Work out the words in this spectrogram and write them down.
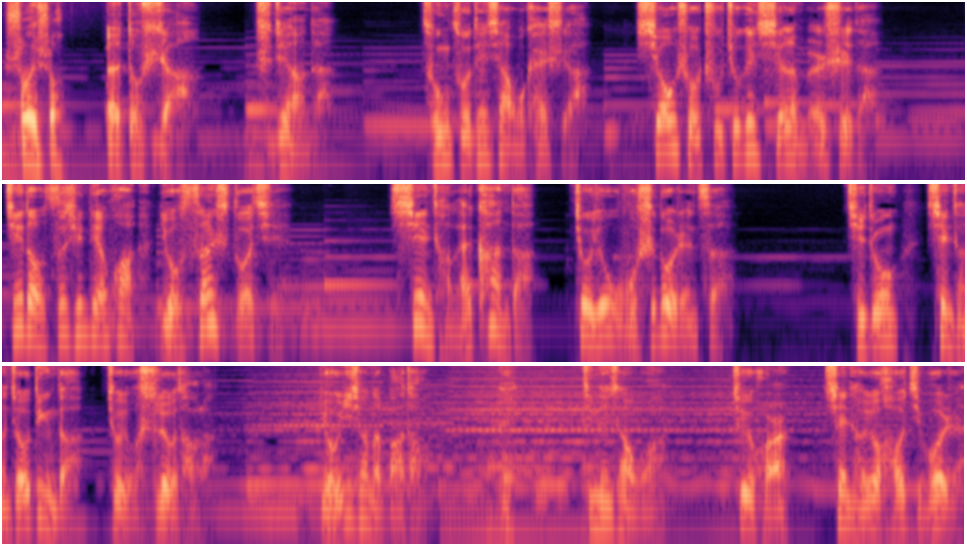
说一说。呃，董事长，是这样的，从昨天下午开始啊。销售处就跟邪了门似的，接到咨询电话有三十多起，现场来看的就有五十多人次，其中现场交定的就有十六套了，有意向的八套。今天下午啊，这会儿现场有好几拨人，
